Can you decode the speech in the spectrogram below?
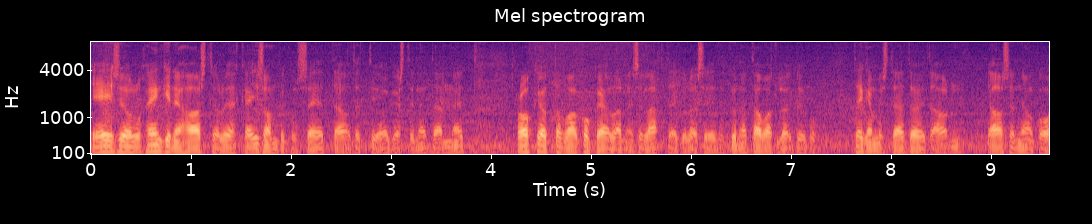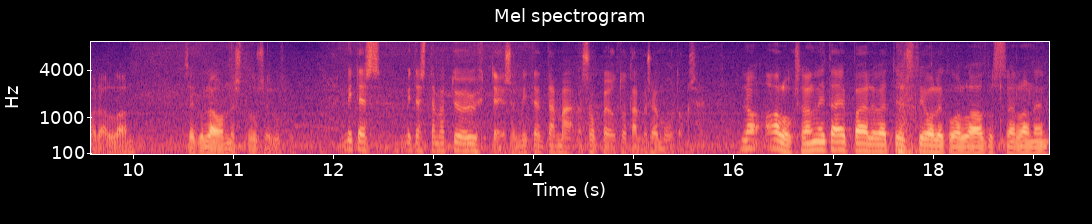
Ei se ollut, henkinen haaste oli ehkä isompi kuin se, että otettiin oikeasti ne tänne. Että rohkeutta vaan kokeilla, niin se lähtee kyllä siitä, että kyllä ne tavat löytyy, kun tekemistä ja töitä on ja asenne on kohdallaan. Se kyllä onnistuu silloin. Mites, mites tämä työyhteisö, miten tämä sopeutuu tämmöiseen muutokseen? No aluksi niitä epäilyjä tietysti oli, kun ollaan oltu sellainen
